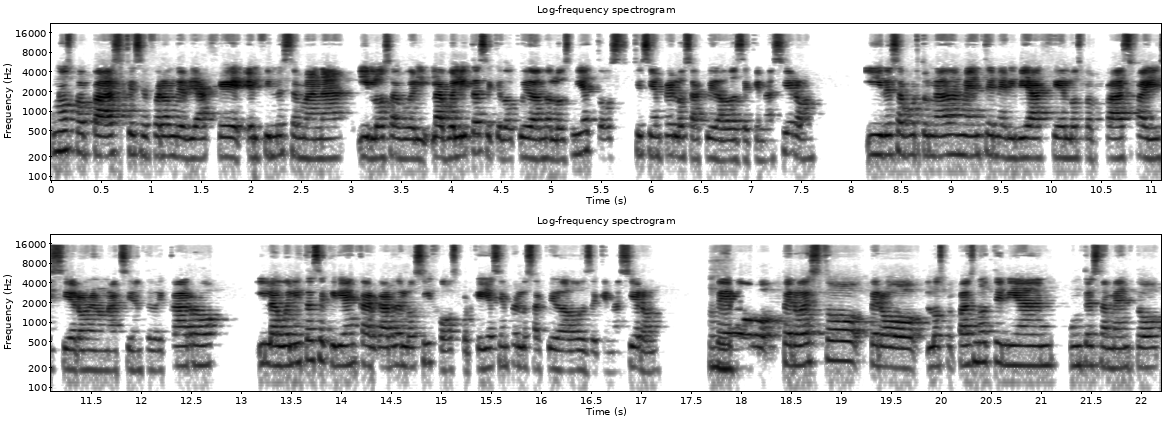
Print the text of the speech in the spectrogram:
unos papás que se fueron de viaje el fin de semana y los abuel la abuelita se quedó cuidando a los nietos, que siempre los ha cuidado desde que nacieron. Y desafortunadamente en el viaje los papás fallecieron en un accidente de carro y la abuelita se quería encargar de los hijos porque ella siempre los ha cuidado desde que nacieron. Pero, pero esto, pero los papás no tenían un testamento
